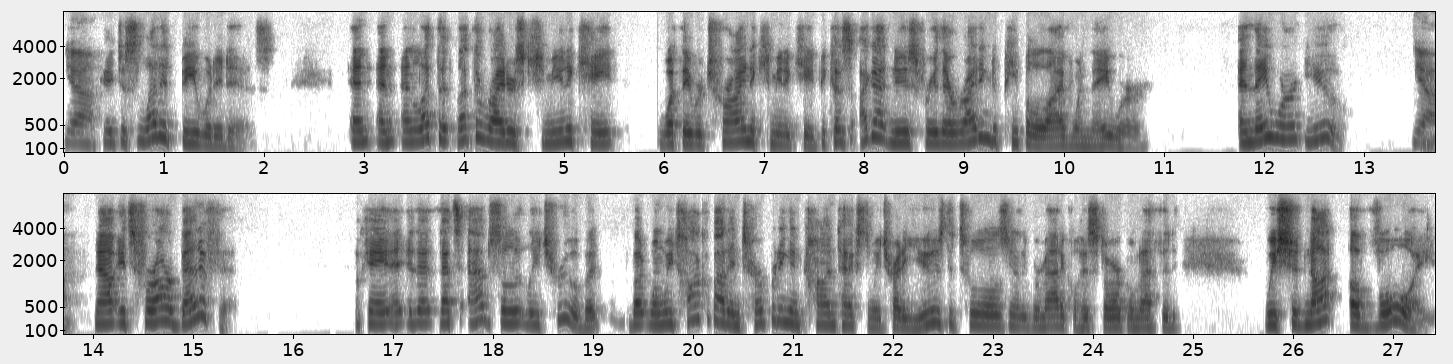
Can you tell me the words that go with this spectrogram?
Yeah. Okay, just let it be what it is. And and and let the let the writers communicate what they were trying to communicate because I got news for you. They're writing to people alive when they were, and they weren't you. Yeah. Now it's for our benefit. Okay, eh, eh, that, that's absolutely true. But but when we talk about interpreting in context and we try to use the tools, you know, the grammatical historical method, we should not avoid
